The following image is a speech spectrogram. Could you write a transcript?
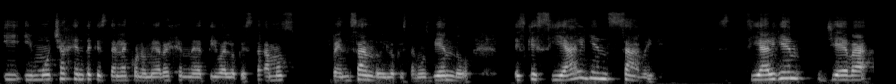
y, y mucha gente que está en la economía regenerativa, lo que estamos pensando y lo que estamos viendo es que si alguien sabe si alguien lleva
